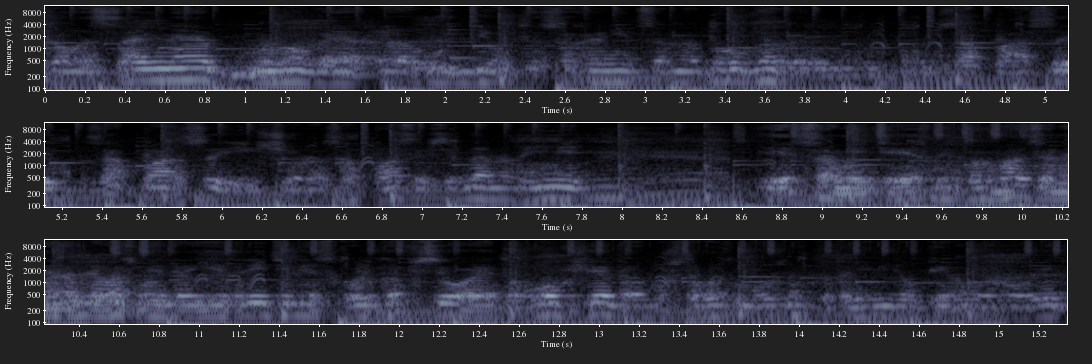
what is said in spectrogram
колоссальная, многое э, уйдет, сохранится надолго. Запасы, запасы, еще раз запасы всегда надо иметь. И самая интересная информация, наверное, для вас, мои дорогие зрители, сколько все это общее, потому что, возможно, кто-то не видел первый ролик,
